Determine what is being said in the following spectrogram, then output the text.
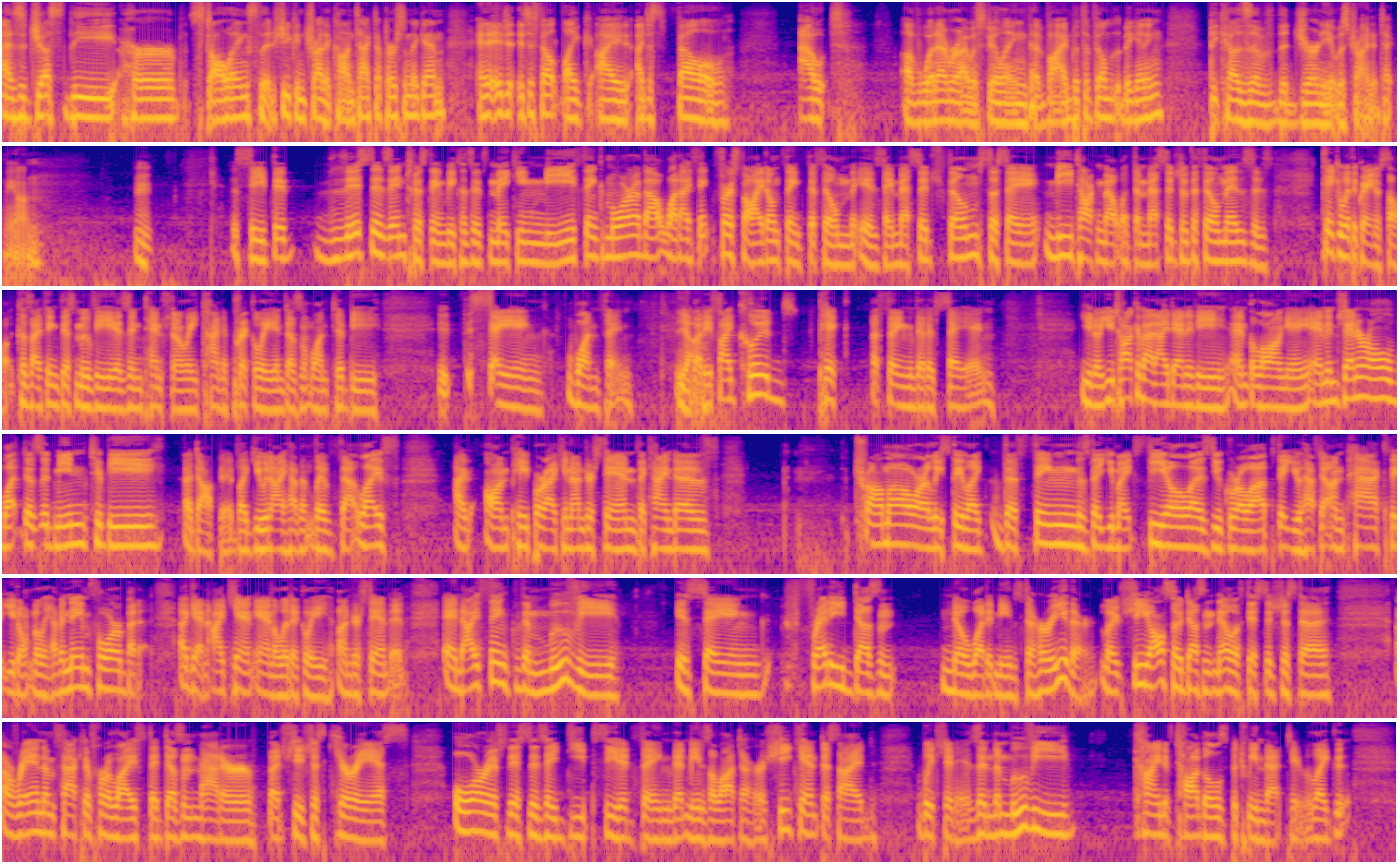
as just the her stalling so that she can try to contact a person again? And it, it just felt like i i just fell out of whatever i was feeling that vibed with the film at the beginning because of the journey it was trying to take me on See, th- this is interesting because it's making me think more about what I think. First of all, I don't think the film is a message film. So, say me talking about what the message of the film is is take it with a grain of salt because I think this movie is intentionally kind of prickly and doesn't want to be uh, saying one thing. Yeah. But if I could pick a thing that it's saying, you know, you talk about identity and belonging, and in general, what does it mean to be adopted? Like you and I haven't lived that life. I, on paper, I can understand the kind of trauma, or at least the like the things that you might feel as you grow up that you have to unpack that you don't really have a name for. But again, I can't analytically understand it, and I think the movie is saying Freddie doesn't know what it means to her either. Like she also doesn't know if this is just a a random fact of her life that doesn't matter, but she's just curious, or if this is a deep seated thing that means a lot to her. She can't decide which it is. And the movie kind of toggles between that too. Like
